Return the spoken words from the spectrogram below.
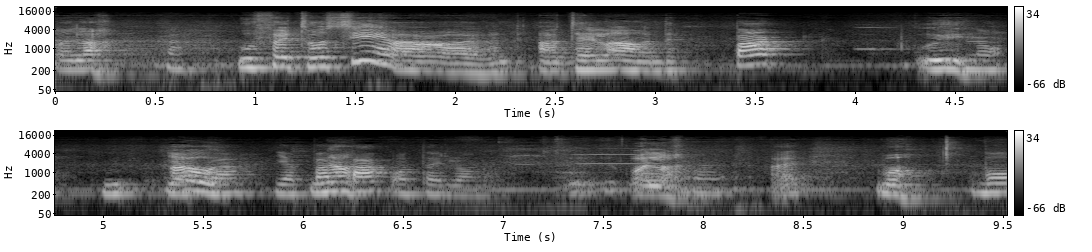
Voilà. Vous faites aussi en, en Thaïlande Pâques Oui. Non, il n'y a Ah, pas, y a pas non. Pâques en Thaïlande. Voilà. Ouais. Bon, Bon,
